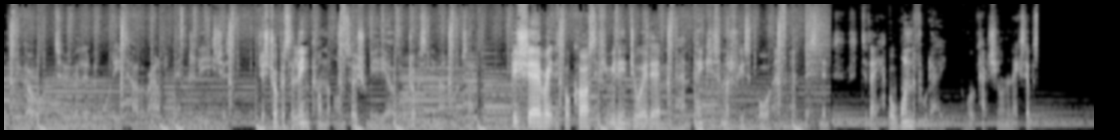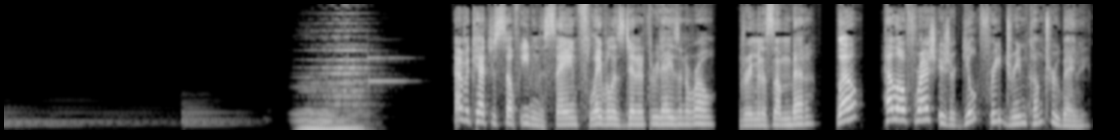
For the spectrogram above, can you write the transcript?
kind go on to a little bit more detail around, then please just just drop us a link on on social media or drop us an email on the website. Please share, rate this podcast if you really enjoyed it, and thank you so much for your support and, and listening today. Have a wonderful day, and we'll catch you on the next episode. Ever catch yourself eating the same flavorless dinner three days in a row? Dreaming of something better? Well, HelloFresh is your guilt free dream come true, baby.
